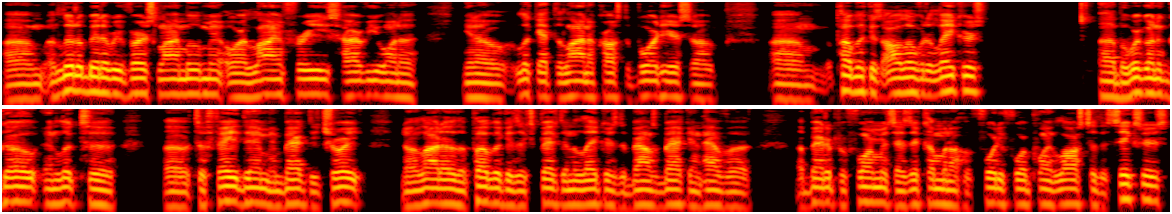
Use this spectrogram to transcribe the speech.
um, a little bit of reverse line movement or a line freeze, however you want to, you know, look at the line across the board here. So, um, the public is all over the Lakers, uh, but we're going to go and look to uh, to fade them and back Detroit. You know, a lot of the public is expecting the Lakers to bounce back and have a, a better performance as they're coming off a 44 point loss to the Sixers.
